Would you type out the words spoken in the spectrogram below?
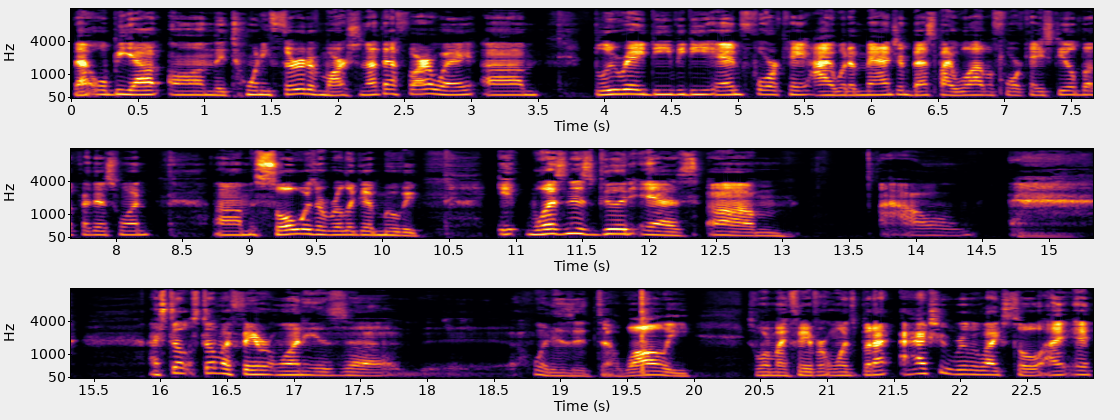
That will be out on the 23rd of March, so not that far away. Um, Blu-ray, DVD, and 4K. I would imagine Best Buy will have a 4K steelbook for this one. Um, Soul was a really good movie. It wasn't as good as, um, I still, still my favorite one is, uh, what is it? Uh, WALL-E is one of my favorite ones, but I, I actually really like Soul. I, it,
